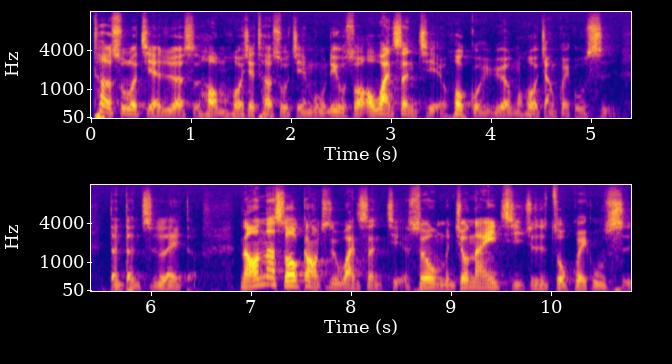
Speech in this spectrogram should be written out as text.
特殊的节日的时候，我们会有一些特殊节目，例如说哦万圣节或鬼月，我们会有讲鬼故事等等之类的。然后那时候刚好就是万圣节，所以我们就那一集就是做鬼故事，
